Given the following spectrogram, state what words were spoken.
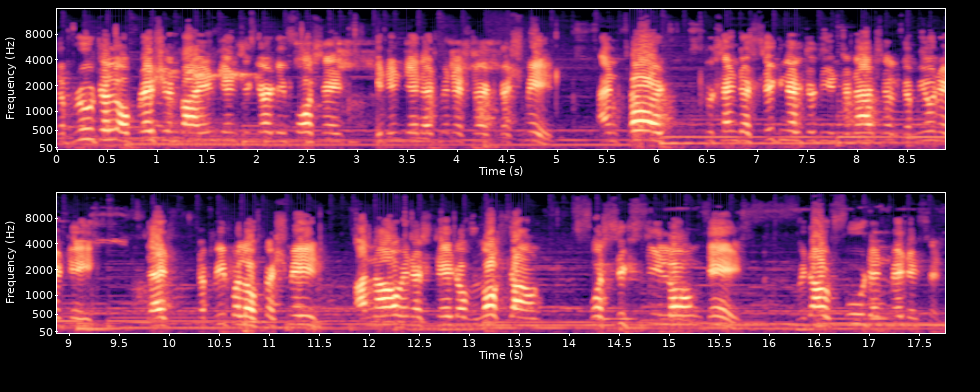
the brutal oppression by Indian security forces in Indian administered Kashmir. And third, to send a signal to the international community that the people of Kashmir are now in a state of lockdown for 60 long days without food and medicine.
